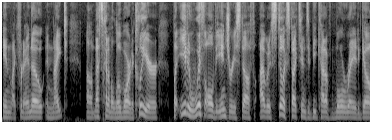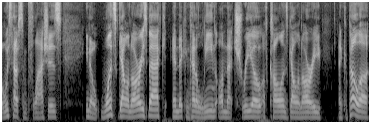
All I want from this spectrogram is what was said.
in like Fernando and Knight. Um, that's kind of a low bar to clear. But even with all the injury stuff, I would still expect him to be kind of more ready to go. At least have some flashes. You know, once Gallinari's back and they can kind of lean on that trio of Collins, Gallinari, and Capela,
